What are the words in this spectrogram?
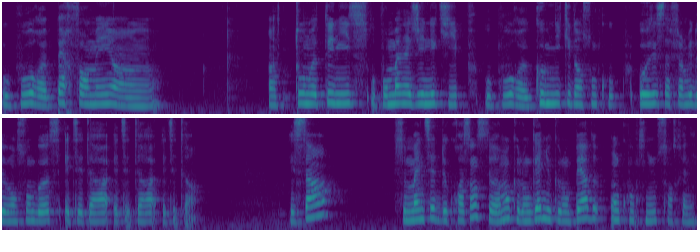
ou pour euh, performer un, un tournoi de tennis, ou pour manager une équipe, ou pour euh, communiquer dans son couple, oser s'affirmer devant son boss, etc., etc., etc. Et ça, ce mindset de croissance, c'est vraiment que l'on gagne ou que l'on perde, on continue de s'entraîner.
